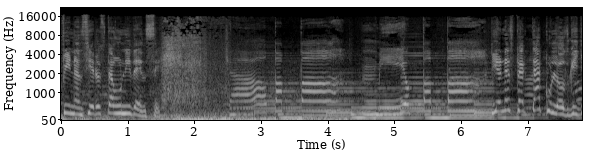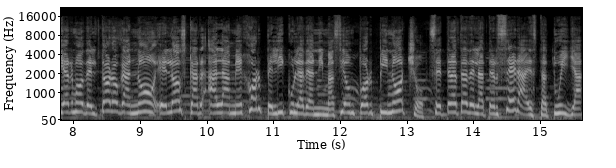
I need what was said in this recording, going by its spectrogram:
financiero estadounidense. Chao, papá, mío papá. Y en espectáculos, Guillermo del Toro ganó el Oscar a la mejor película de animación por Pinocho. Se trata de la tercera estatuilla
